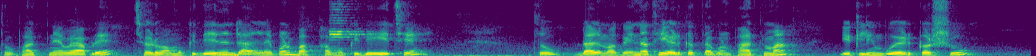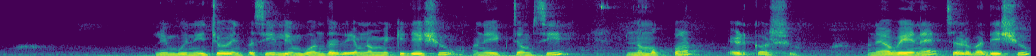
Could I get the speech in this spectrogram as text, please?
તો ભાતને હવે આપણે છડવા મૂકી દઈએ ને દાળને પણ બાફા મૂકી દઈએ છીએ તો દાળમાં કંઈ નથી એડ કરતા પણ ભાતમાં એક લીંબુ એડ કરશું. લીંબુ નીચોવીને પછી લીંબુ અંદર એમને મૂકી દઈશું અને એક ચમચી નમક પણ એડ કરશું. અને હવે એને ચડવા દઈશું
